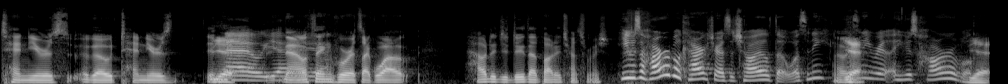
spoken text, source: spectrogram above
ten years ago, ten years in Yeah. now, yeah, now yeah. thing where it's like, wow, how did you do that body transformation? He was a horrible character as a child, though, wasn't he? Oh, yeah. Wasn't he? Real- he was horrible. yeah.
